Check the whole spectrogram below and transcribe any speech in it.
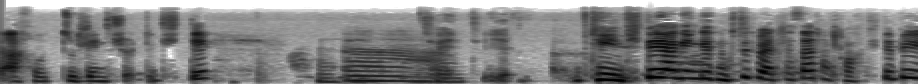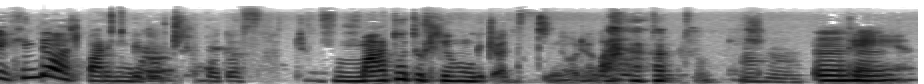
яг үзүүлэн зөвшөөрдөг. Гэтэ Тийм. Гэтэ яг ингээд нөхцөл байдлаасаа л болох. Гэтэ би эхэндээ бол баг ингээд уучлахгүй дуусгах. Магадгүй төрлийн хүн гэж бодож байна өөрийгөө. Тийм.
